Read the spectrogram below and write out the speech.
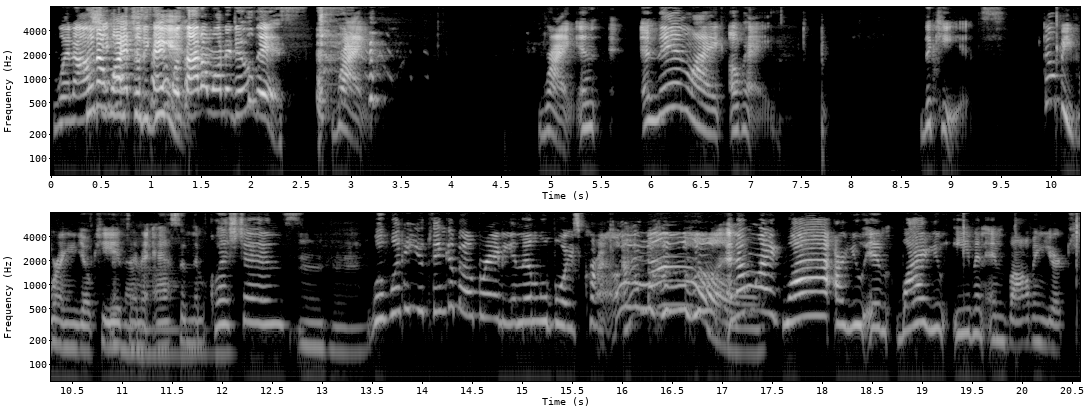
When all Then she I watched had to it say again. was, I don't want to do this. Right. right. And and then like, okay, the kids. Don't be bringing your kids in and asking them questions. Mm-hmm. Well, what do you think about Brandy? And then little boys crying. I know. And I'm like, why are you in? Why are you even involving your kids,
